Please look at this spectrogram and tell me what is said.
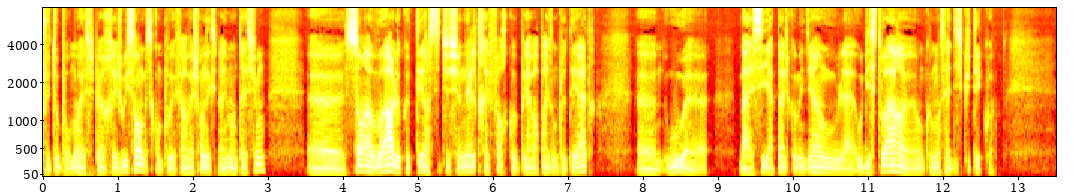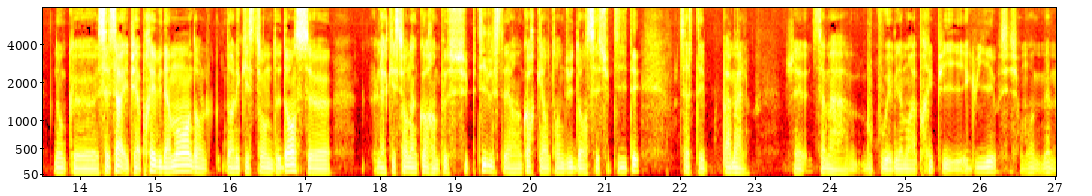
plutôt pour moi super réjouissant parce qu'on pouvait faire vachement d'expérimentation euh, sans avoir le côté institutionnel très fort qu'on peut avoir par exemple le théâtre euh, où euh, bah, s'il n'y a pas le comédien ou, l'histoire on commence à discuter quoi. Donc c'est ça. Et puis après évidemment dans les questions de danse la question d'un corps un peu subtil c'est-à-dire un corps qui est entendu dans ses subtilités ça c'était pas mal. Ça m'a beaucoup évidemment appris puis aiguillé aussi sur moi-même.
